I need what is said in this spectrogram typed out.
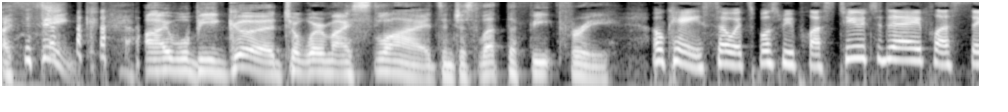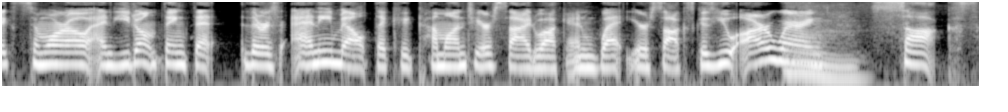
I think I will be good to wear my slides and just let the feet free. Okay, so it's supposed to be plus two today, plus six tomorrow, and you don't think that there's any melt that could come onto your sidewalk and wet your socks because you are wearing socks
